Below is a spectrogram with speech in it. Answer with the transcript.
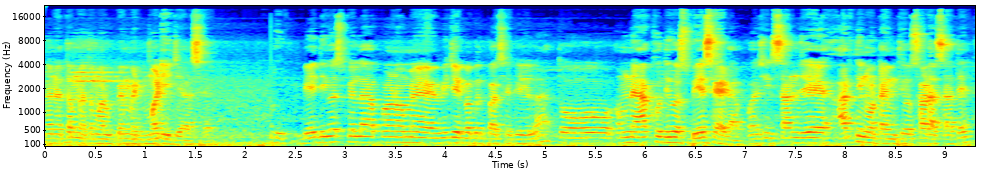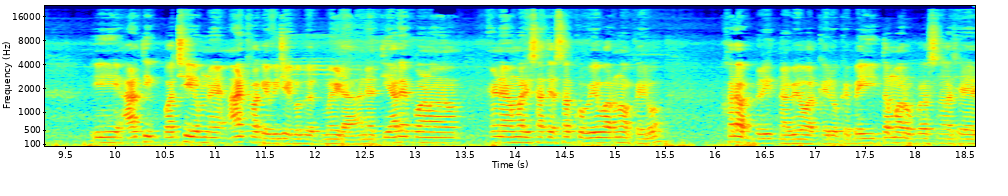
અને તમને તમારું પેમેન્ટ મળી જશે. બે દિવસ પહેલાં પણ અમે વિજય ભગત પાસે ગયેલા, તો અમને આખો દિવસ બેસાડ્યા. પછી સાંજે આરતીનો ટાઈમ થયો સાડા સાતે. એ આરતી પછી અમને આઠ વાગે વિજય ભગત મળ્યા અને ત્યારે પણ એણે અમારી સાથે સરખો વ્યવહાર ન કર્યો. ખરાબ રીતના વ્યવહાર કર્યો કે ભાઈ, તમારો પ્રશ્ન છે,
